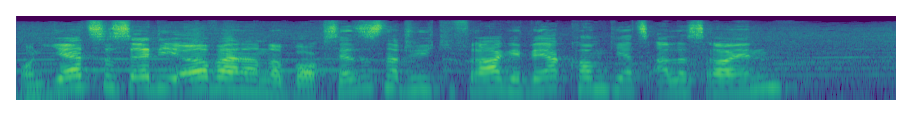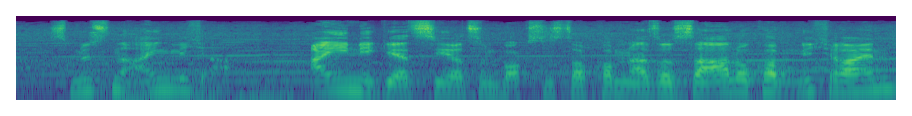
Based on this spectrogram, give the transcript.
Und jetzt ist Eddie Irvine an der Box. Jetzt ist natürlich die Frage, wer kommt jetzt alles rein? Es müssen eigentlich einige jetzt hier zum Boxenstopp kommen. Also Salo kommt nicht rein.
